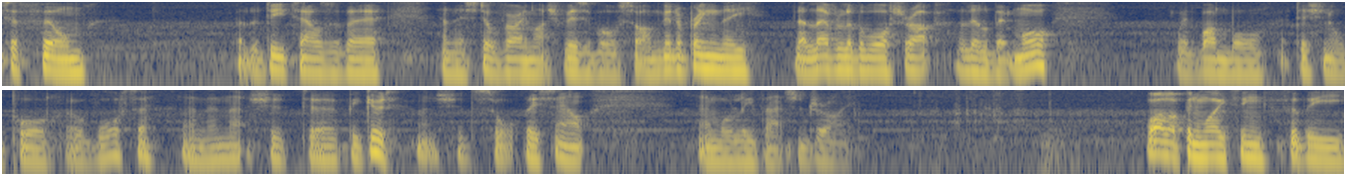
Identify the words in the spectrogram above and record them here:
to film, but the details are there and they're still very much visible. So I'm going to bring the, the level of the water up a little bit more with one more additional pour of water and then that should uh, be good. That should sort this out and we'll leave that to dry. While I've been waiting for the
